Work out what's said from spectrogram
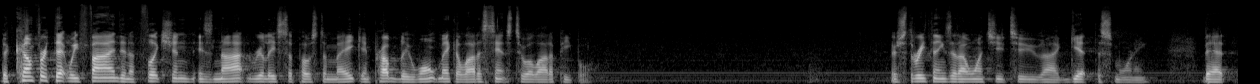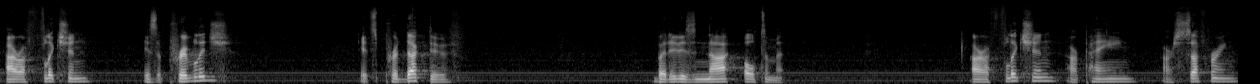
The comfort that we find in affliction is not really supposed to make and probably won't make a lot of sense to a lot of people. There's three things that I want you to uh, get this morning that our affliction is a privilege, it's productive, but it is not ultimate. Our affliction, our pain, our suffering,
